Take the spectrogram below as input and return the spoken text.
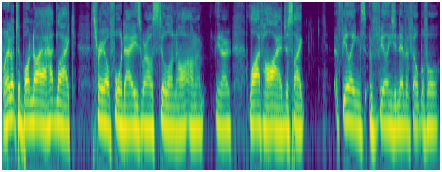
when I got to Bondi, I had like three or four days where I was still on high, on a you know life high, just like feelings of feelings you never felt before.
